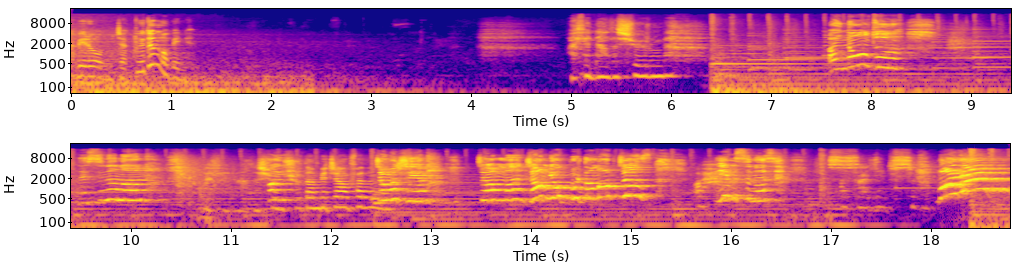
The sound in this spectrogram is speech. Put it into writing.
haberi olmayacak. Duydun mu beni? Ay fenalaşıyorum ben. Ay ne oldu? Nesin Hanım? Ay fenalaşıyorum. Ay. Şuradan bir cam falan. Cam açayım. Cam mı? Cam yok burada. Ne yapacağız? Ay. İyi misiniz? Ay, Var şey- mı?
